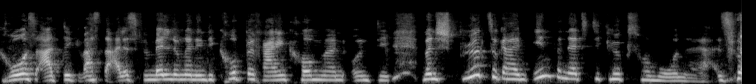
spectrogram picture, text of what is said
großartig, was da alles für Meldungen in die Gruppe reinkommen und die, man spürt sogar im Internet die Glückshormone. Also,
